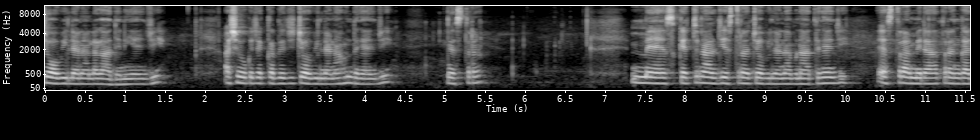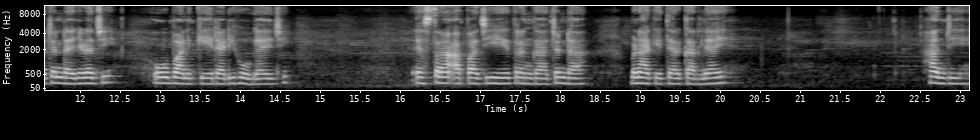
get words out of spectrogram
24 ਲੈਣਾ ਲਗਾ ਦੇਣੀਆਂ ਜੀ। ਅਸ਼ੋਕ ਚੱਕਰ ਦੇ ਵਿੱਚ 24 ਲਾਈਨਾਂ ਹੁੰਦੀਆਂ ਜੀ। ਇਸ ਤਰ੍ਹਾਂ ਮੈਂ ਸਕੈਚ ਨਾਲ ਜੀ ਇਸ ਤਰ੍ਹਾਂ 24 ਲੈਣਾ ਬਣਾਤੀਆਂ ਜੀ। ਇਸ ਤਰ੍ਹਾਂ ਮੇਰਾ ਤਿਰੰਗਾ ਝੰਡਾ ਜਿਹੜਾ ਜੀ, ਉਹ ਬਣ ਕੇ ਰੈਡੀ ਹੋ ਗਿਆ ਹੈ ਜੀ। ਇਸ ਤਰ੍ਹਾਂ ਆਪਾਂ ਜੀ ਇਹ ਤਿਰੰਗਾ ਝੰਡਾ ਬਣਾ ਕੇ ਤਿਆਰ ਕਰ ਲਿਆ ਹੈ। ਹਾਂਜੀ।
